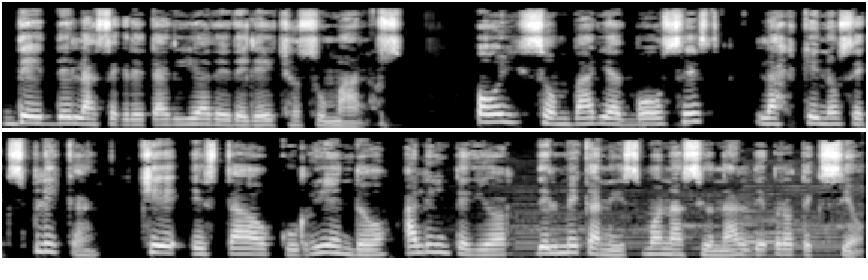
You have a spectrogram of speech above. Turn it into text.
desde la Secretaría de Derechos Humanos. Hoy son varias voces las que nos explican qué está ocurriendo al interior del Mecanismo Nacional de Protección.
